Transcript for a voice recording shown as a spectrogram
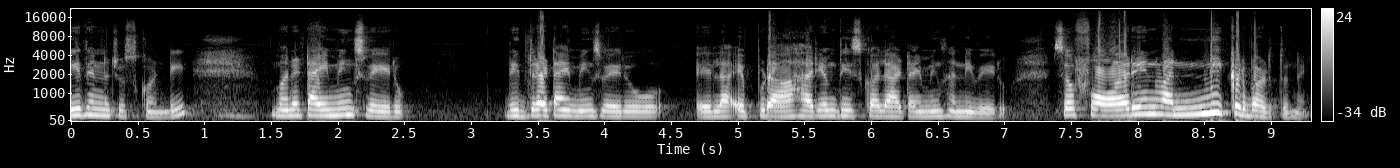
ఏదైనా చూసుకోండి. మన టైమింగ్స్ వేరు. నిద్ర టైమింగ్స్ వేరు. ఎలా ఎప్పుడు ఆహార్యం తీసుకోవాలి ఆ టైమింగ్స్ అన్నీ వేరు. సో ఫారిన్ అన్నీ ఇక్కడ పడుతున్నాయి.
